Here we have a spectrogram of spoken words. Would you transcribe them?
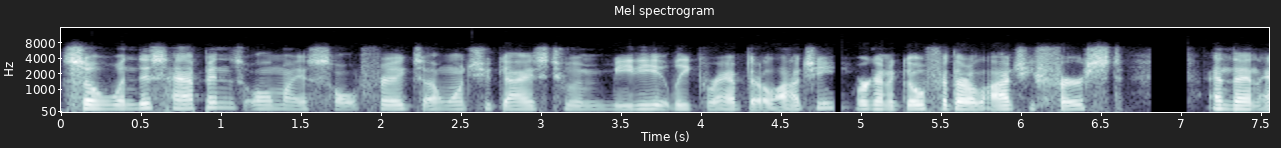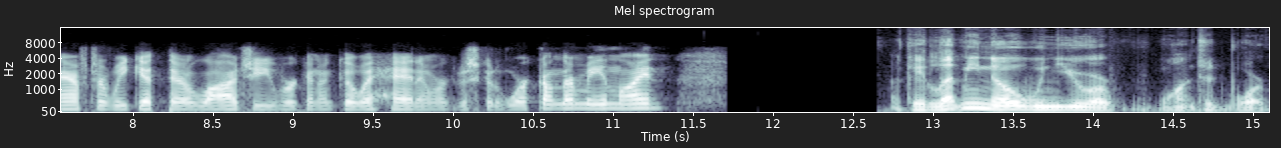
So when this happens, all my assault frigs, I want you guys to immediately grab their logi. We're gonna go for their logi first, and then after we get their logi, we're gonna go ahead and we're just gonna work on their main line. Okay, let me know when you are want to warp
